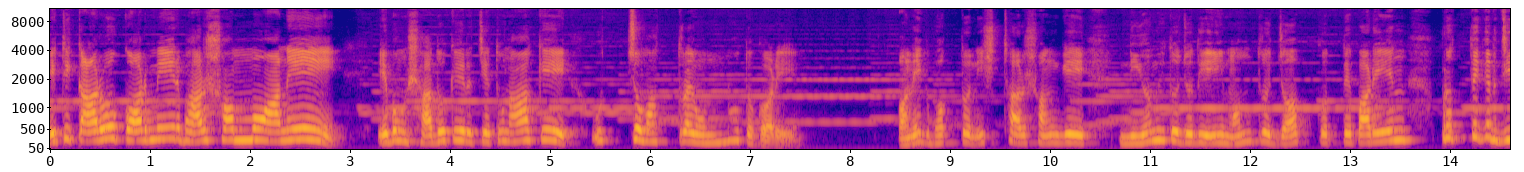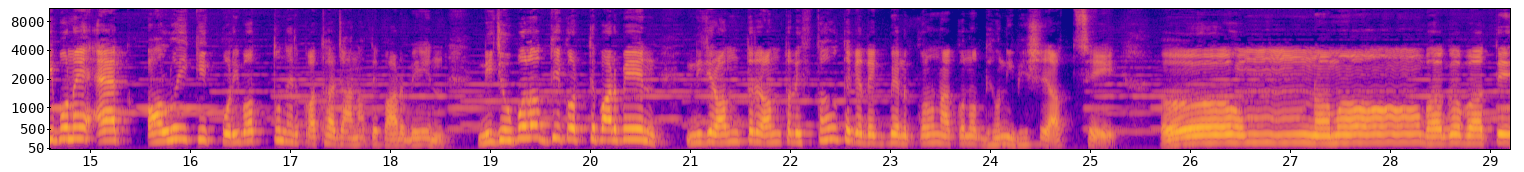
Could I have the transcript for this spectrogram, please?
এটি কারও কর্মের ভারসাম্য আনে এবং সাধকের চেতনাকে উচ্চমাত্রায় উন্নত করে। অনেক ভক্ত নিষ্ঠার সঙ্গে নিয়মিত যদি এই মন্ত্র জপ করতে পারেন, প্রত্যেকের জীবনে এক অলৌকিক পরিবর্তনের কথা জানাতে পারবেন। নিজে উপলব্ধি করতে পারবেন, নিজের অন্তরের অন্তরস্থল থেকে দেখবেন কোনো না কোনো ধ্বনি ভেসে আসছে। ওম নম ভগবতে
